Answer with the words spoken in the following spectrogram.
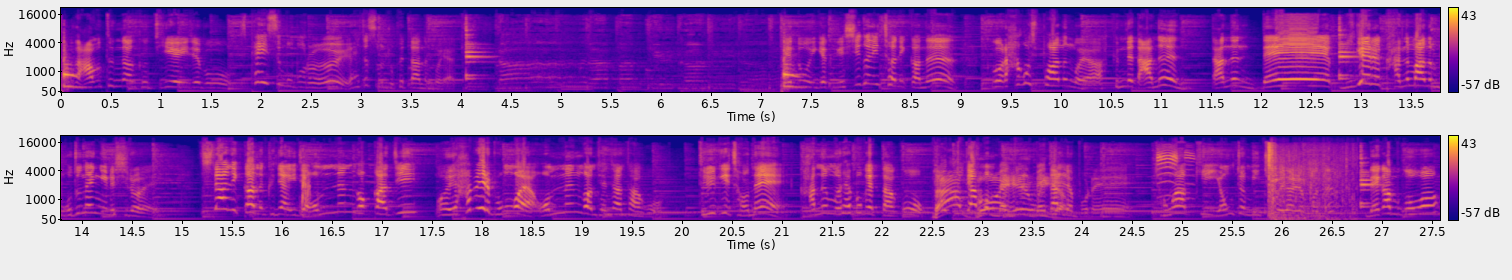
아무튼간 그 뒤에 이제 뭐 스페이스 무브를 해줬으면 좋겠다는 거야. 걔도 이게 그게 시그니처니까는 그걸 하고 싶어 하는 거야. 근데 나는 나는 내 무게를 가늠하는 모든 행위를 싫어해. 친하니까는 그냥 이제 없는 것까지 어, 합의를 본 거야. 없는 건 괜찮다고. 들기 전에 가늠을 해보겠다고 팔뚝에 한번 매, 매달려 보래. 정확히 0.2초 매달렸거든. 내가 무거워,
